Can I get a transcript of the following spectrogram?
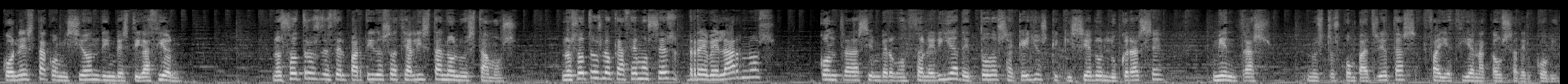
con esta comisión de investigación. Nosotros desde el Partido Socialista no lo estamos. Nosotros lo que hacemos es rebelarnos contra la sinvergonzonería de todos aquellos que quisieron lucrarse mientras nuestros compatriotas fallecían a causa del COVID.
